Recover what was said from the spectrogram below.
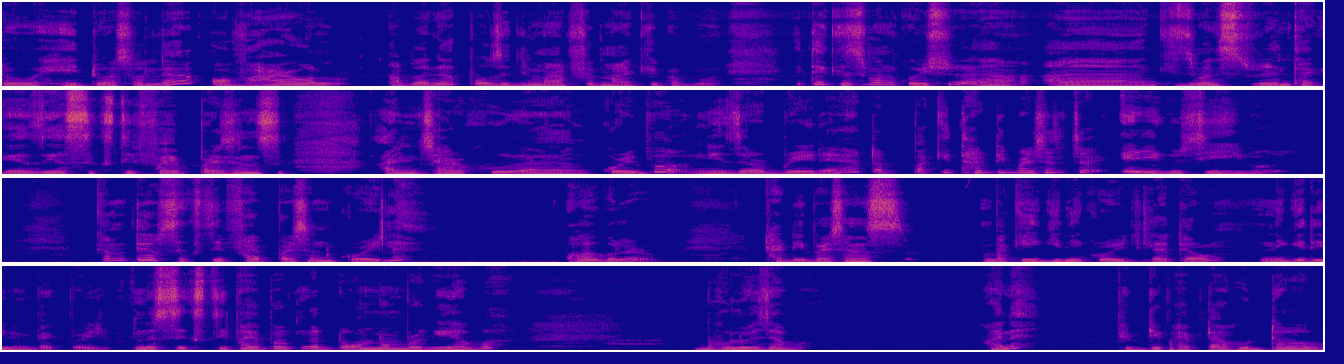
তো সেইটো আচলতে অভাৰঅল আপোনালোকে পজিটিভ মাৰ্ক মাৰ্কেই পাব। এতিয়া কিছুমান কুৱেশ্যন কিছুমান ষ্টুডেণ্ট থাকে যিয়ে ছিক্সটি ফাইভ পাৰ্চেণ্ট আনচাৰ কৰিব নিজৰ ব্ৰেইনে তাৰ বাকী থাৰ্টি পাৰ্চেণ্ট এৰি গুচি আহিব। কাৰণ তেওঁ ছিক্সটি ফাইভ পাৰ্চেণ্ট কৰিলে হৈ গ'ল আৰু। থাৰ্টি পাৰ্চেণ্ট বাকীখিনি কৰি দিলে তেওঁ নিগেটিভ ইম্পেক্ট পৰিব কিন্তু ছিক্সটি ফাইভৰ আপোনাৰ দহ নম্বৰ কি হ'ব? ভুল হৈ যাব। হয়নে? ফিফটি ফাইভটা শুদ্ধ হ'ব।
